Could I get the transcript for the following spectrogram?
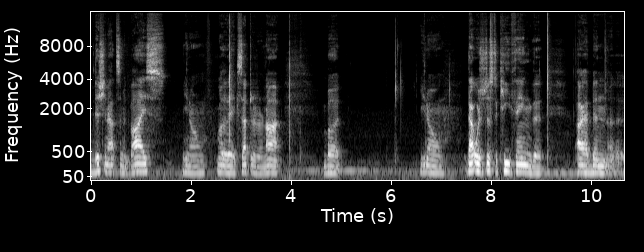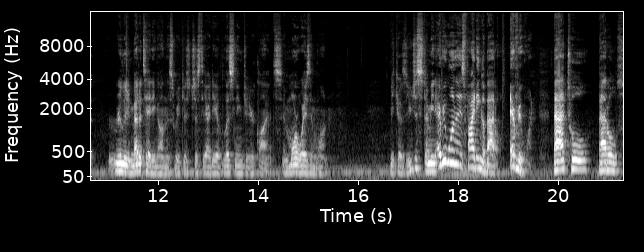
dishing out some advice, you know, whether they accept it or not, but you know that was just a key thing that I have been uh, really meditating on this week is just the idea of listening to your clients in more ways than one. Because you just, I mean, everyone is fighting a battle. Everyone. Battle, battles,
